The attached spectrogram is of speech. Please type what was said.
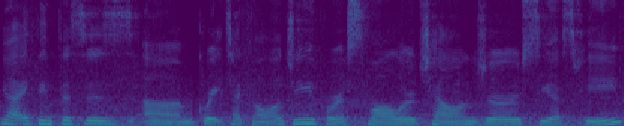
Yeah, I think this is um, great technology for a smaller challenger CSP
